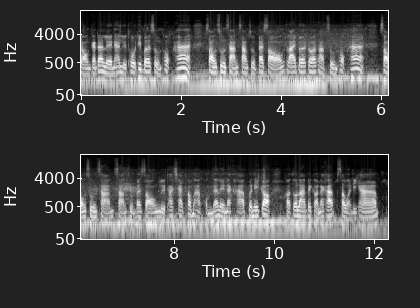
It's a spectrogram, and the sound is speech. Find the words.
จองกันได้เลยนะฮะหรือโทรที่เบอร์ 0 6 5 2 0 3 3 0 8 2ไลน์เบอร์โทรศัพท์ 0 6 5 2 0 3 3 0 8 2 หรือทักแชทเข้ามาหาผมได้เลยนะครับ วันนี้ก็ขอตัวลาไปก่อนนะครับ สวัสดีครับ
